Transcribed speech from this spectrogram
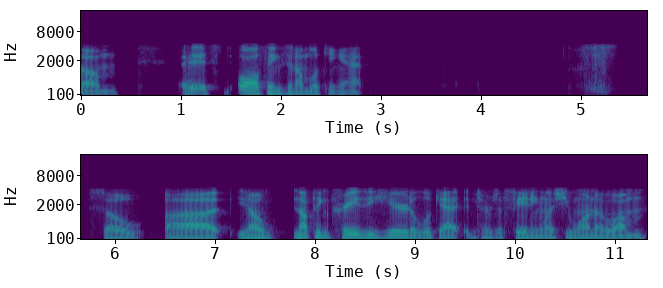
um, it's all things that I'm looking at. So uh, you know nothing crazy here to look at in terms of fading unless you want to um,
